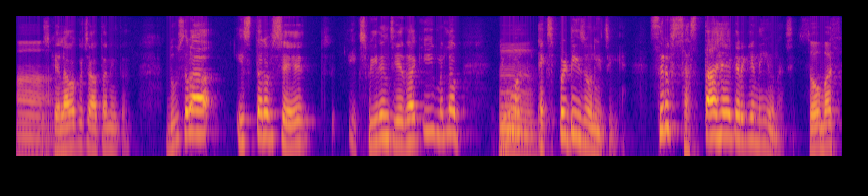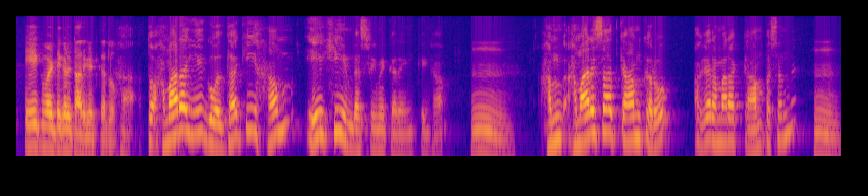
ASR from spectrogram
हाँ। उसके अलावा कुछ आता नहीं था। दूसरा इस तरफ़ से एक्सपीरियंस ये था कि मतलब हम्म। एक्सपर्टीज होनी चाहिए। सिर्फ़ सस्ता है करके नहीं होना चाहिए। सो so, बस एक वर्टिकल टारगेट कर लो। हाँ तो हमारा ये गोल था कि हम एक ही इंडस्ट्री में करेंगे काम। हम्म। हम हमारे साथ काम करो अगर हमारा काम पसंद है। हम्म।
